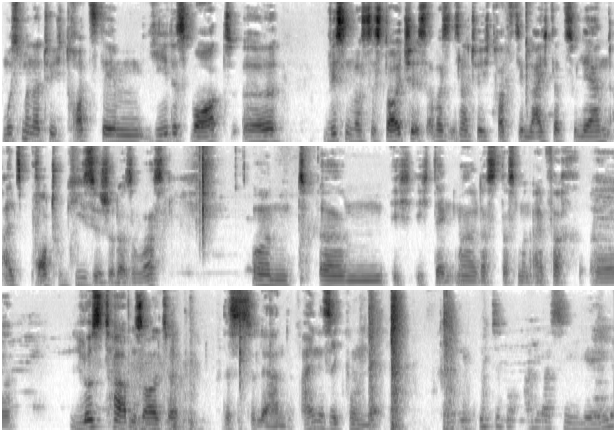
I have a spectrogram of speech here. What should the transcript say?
muss man natürlich trotzdem jedes Wort äh, wissen, was das Deutsche ist, aber es ist natürlich trotzdem leichter zu lernen als Portugiesisch oder sowas. Und ähm, ich, ich denke mal, dass, dass man einfach äh, Lust haben sollte, das zu lernen. Eine Sekunde. Könnt ihr bitte woanders hingehen?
